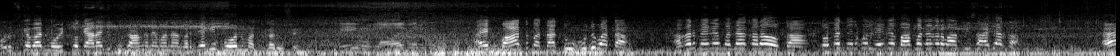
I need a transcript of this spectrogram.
और उसके बाद मोहित को कह रहा है कि कुशांग ने मना कर दिया कि फ़ोन मत कर उसे। यही बोला भाई मेरे को। एक बात बता तू खुद बता। अगर मैंने मना करा होता तो मैं तेरे को लेने बापा नगर वापिस आ जाता। है?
